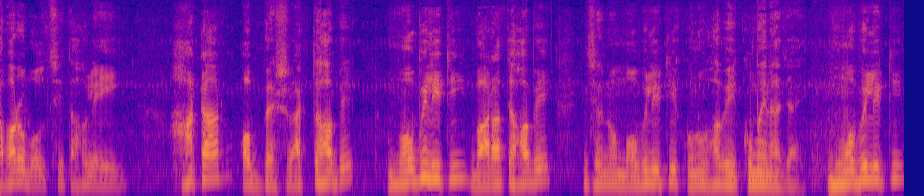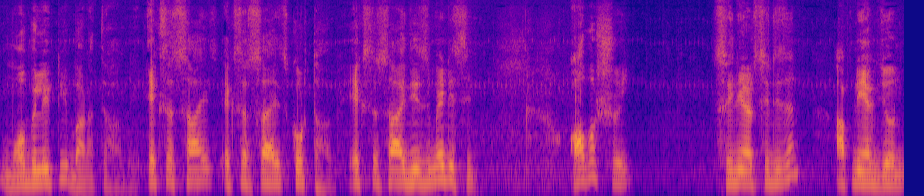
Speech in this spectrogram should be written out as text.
আবারও বলছি, তাহলে এই হাঁটার অভ্যাস রাখতে হবে মোবিলিটি বাড়াতে হবে, যেন মোবিলিটি কোনোভাবেই কমে না যায়। মোবিলিটি মোবিলিটি বাড়াতে হবে। এক্সারসাইজ এক্সারসাইজ করতে হবে। এক্সারসাইজ ইজ মেডিসিন অবশ্যই সিনিয়র সিটিজেন আপনি একজন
